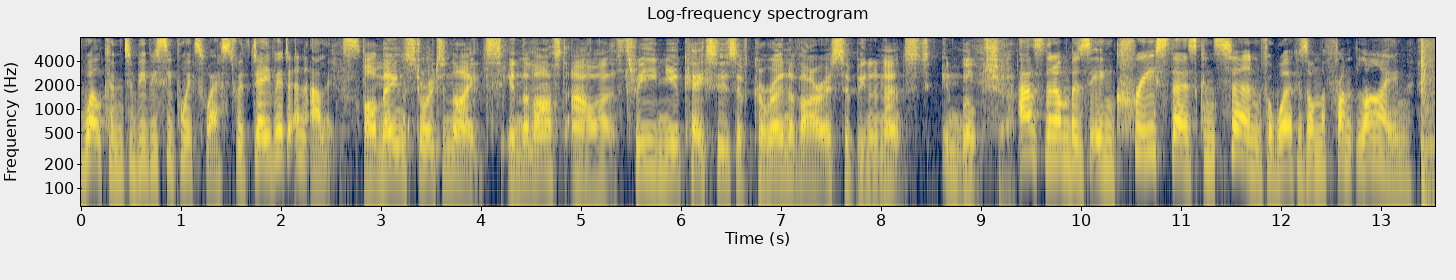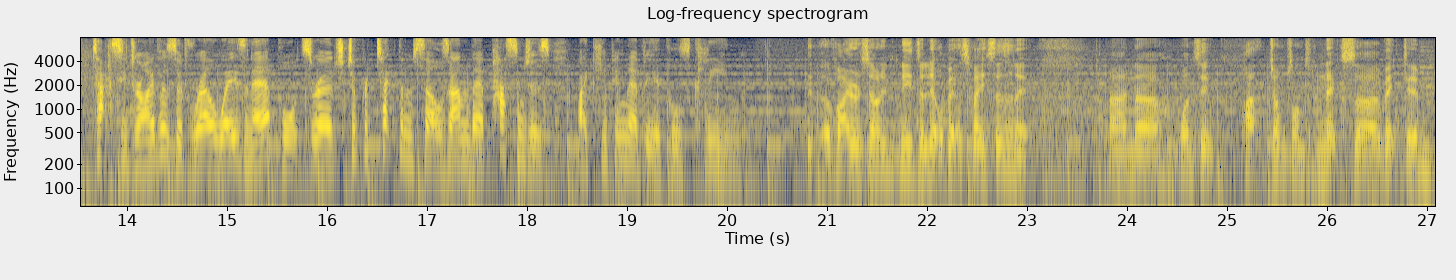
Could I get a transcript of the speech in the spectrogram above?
welcome to BBC Points West with David and Alex. Our main story tonight. In the last hour, three new cases of coronavirus have been announced in Wiltshire. As the numbers increase, there's concern for workers on the front line. Taxi drivers at railways and airports are urged to protect themselves and their passengers by keeping their vehicles clean. A virus only needs a little bit of space, doesn't it? And uh, once it jumps onto the next uh, victim,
